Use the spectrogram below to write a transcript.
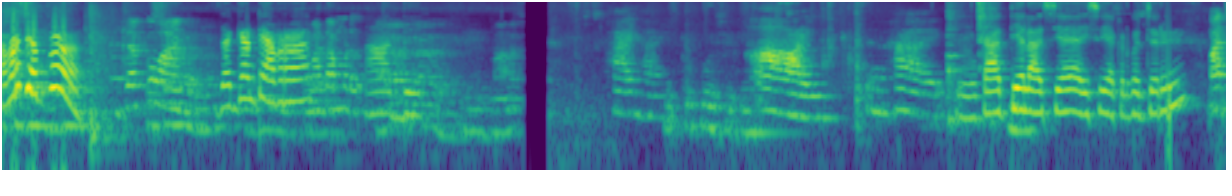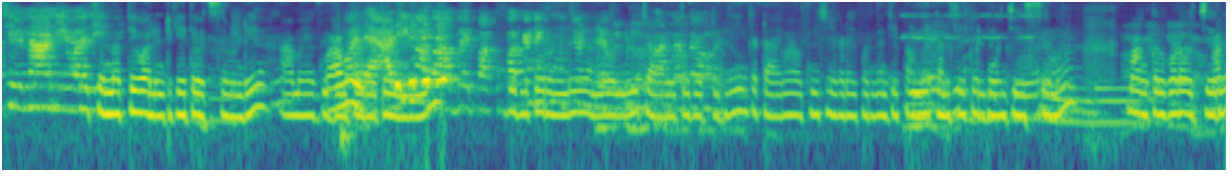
ఎవరు చెప్పు? జగ్గు అంటే ఎవరు? అది. Hi hi. కార్తీయ లాస్య ఐసి ఎక్కడికి వచ్చారు? మా చిన్నాని మా చిన్నత్తయ్య వాళ్ళ ఇంటికి అయితే వచ్చామండి. ఆమె గుడ్డు అన్నం వండి చారు అయితే పెట్టింది. ఇంకా టైం అవుతుంది చీకటి అయిపోతుంది అని చెప్పి అందరు కలిసి అయితే భోజనం చేసాము మా అంకుల్ కూడా వచ్చారు.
